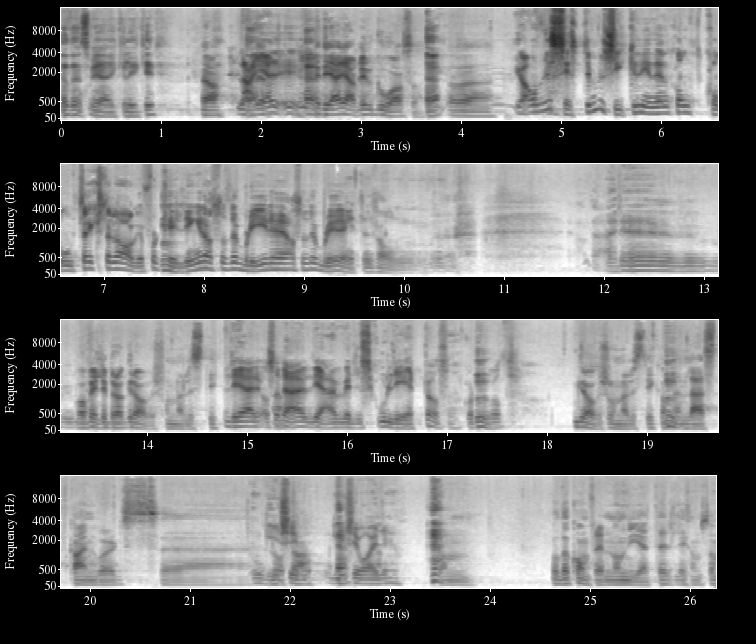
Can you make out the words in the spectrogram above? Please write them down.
Ja, den som jeg ikke liker. Ja. Nei, jeg- de er jævlig gode, altså. Eh, Ja, og vi setter musikken inn i en kontekst og lager fortellinger. altså Det blir, altså det blir egentlig en sånn Det er, det var veldig bra gravejournalistikk. det er, altså det er, De er veldig skolerte, altså, kort og godt. Gravejournalistikk om den Last Kind Words-låta. Uh, ja. Og det kom frem noen nyheter liksom, som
